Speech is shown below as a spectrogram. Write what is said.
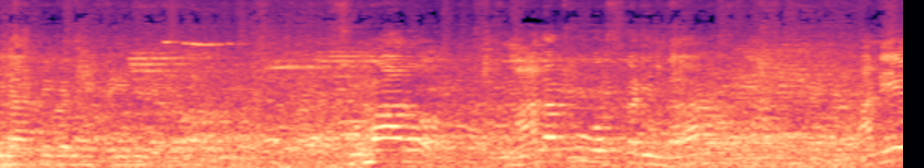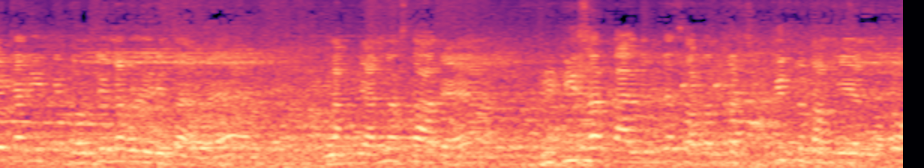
ಇಲಾಖೆಗೆ ನಾವು ಸುಮಾರು ನಾಲ್ಕು ವರ್ಷಗಳಿಂದ ಅನೇಕ ರೀತಿ ದೌರ್ಜನ್ಯಗಳು ಇವೆ. ನಮಗೆ ಅನ್ನಿಸ್ತಾ ಇದೆ, ಬ್ರಿಟಿಷರ ಕಾಲದಿಂದ ಸ್ವತಂತ್ರ ಸಿಕ್ಕಿತ್ತು ನಮಗೆ ಅನ್ನೋದು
